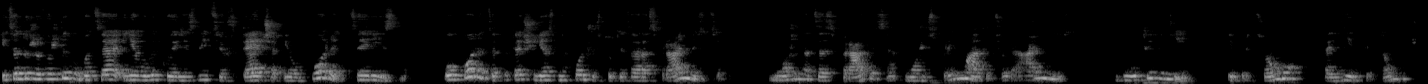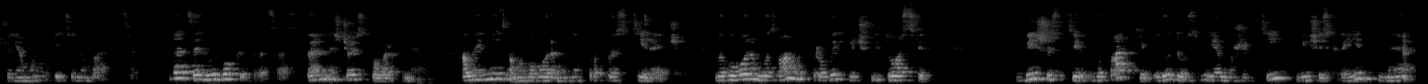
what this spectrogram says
І це дуже важливо, бо це є великою різницею втеча і опори це різне. Опори це про те, що я знаходжусь тут і зараз в реальності, можу на це спиратися, можу сприймати цю реальність, бути в ній і при цьому радіти тому, що я маю і цінувати це. Да, це глибокий процес, це не щось поверхневе. Але і ми з вами говоримо не про прості речі. Ми говоримо з вами про виключний досвід. В більшості випадків люди у своєму житті, більшість країн не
